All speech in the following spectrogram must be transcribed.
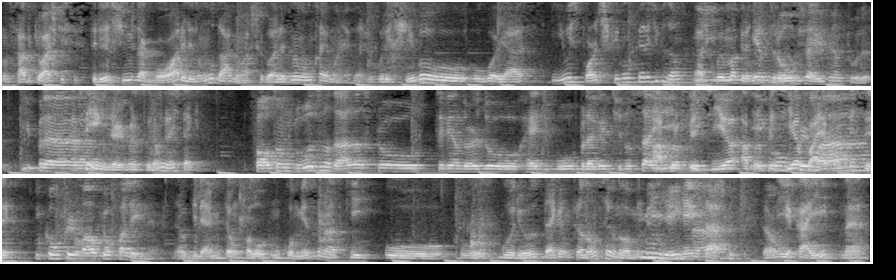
Não sabe que eu acho que esses três times agora, eles vão mudar, meu. Acho que agora eles não vão cair mais. Eu acho que o Curitiba, o, o Goiás e o Sport ficam na primeira divisão. Eu acho que foi uma grande Entrou o mudança. Jair Ventura. E pra. Sim, o Jair Ventura é um grande técnico. Faltam duas rodadas pro treinador do Red Bull Bragantino sair. A profecia- a profecia vai acontecer. E confirmar o que eu falei, né? O Guilherme então falou no começo do campeonato que o, o glorioso técnico, que eu não sei o nome, Ninguém, Ninguém sabe. sabe. Então, ia cair, né?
